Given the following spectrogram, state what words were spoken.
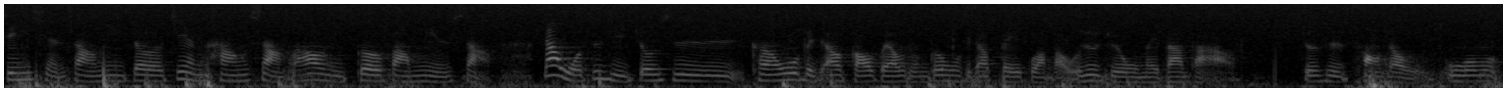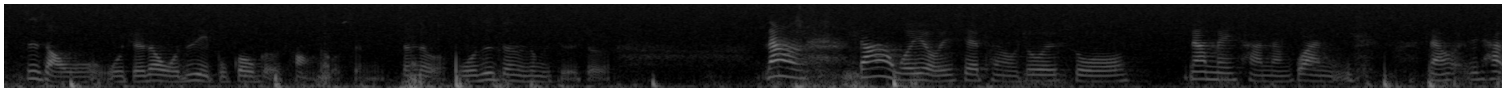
金钱上，你的健康上，然后你各方面上。那我自己就是，可能我比较高标准，跟我比较悲观吧，我就觉得我没办法，就是创造我至少我我觉得我自己不够格创造生命，真的，我是真的这么觉得。那当然，我也有一些朋友就会说，那 Meta 难怪你，然后他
